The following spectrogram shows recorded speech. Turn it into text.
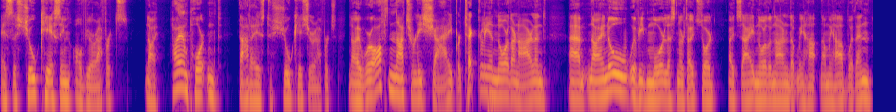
is the showcasing of your efforts. Now, how important that is to showcase your efforts. Now, we're often naturally shy, particularly in Northern Ireland. Um, now, I know we've even more listeners outside, outside Northern Ireland than we, ha- than we have within,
